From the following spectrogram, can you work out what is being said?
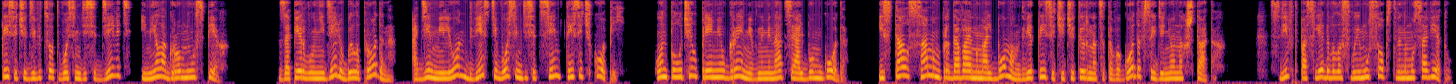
1989 имел огромный успех. За первую неделю было продано 1 миллион 287 тысяч копий. Он получил премию Грэмми в номинации «Альбом года» и стал самым продаваемым альбомом 2014 года в Соединенных Штатах. Свифт последовала своему собственному совету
